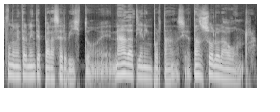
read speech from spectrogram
fundamentalmente para ser visto. Eh, nada tiene importancia, tan solo la honra.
